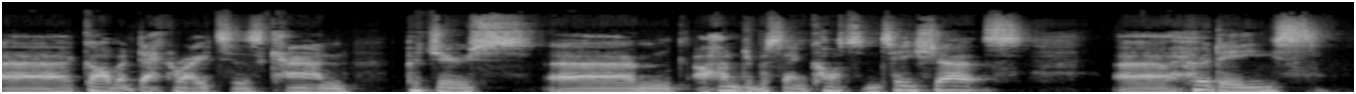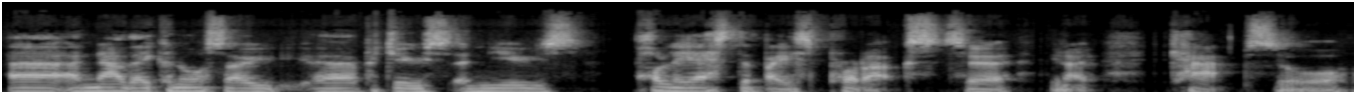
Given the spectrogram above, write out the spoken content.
uh, garment decorators can produce um, 100% cotton t-shirts, uh, hoodies, uh, and now they can also produce and use polyester based products to you know caps or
